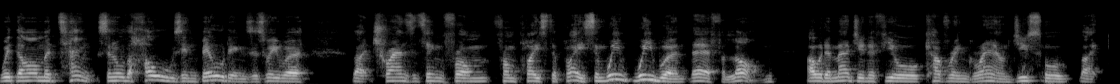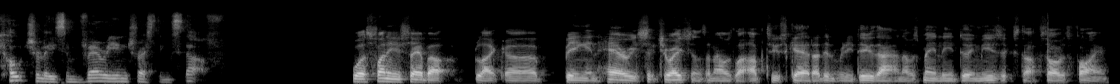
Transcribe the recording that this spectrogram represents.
with armored tanks and all the holes in buildings as we were like transiting from from place to place, and we we weren't there for long. I would imagine if you're covering ground, you saw like culturally some very interesting stuff. Well, it's funny you say about like uh, being in hairy situations, and I was like, I'm too scared. I didn't really do that, and I was mainly doing music stuff, so I was fine.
